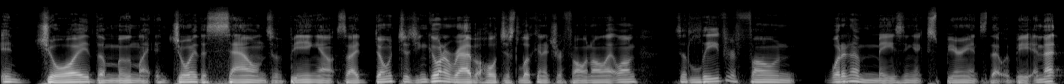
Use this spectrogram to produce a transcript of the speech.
Enjoy the moonlight. Enjoy the sounds of being outside. Don't just, you can go in a rabbit hole just looking at your phone all night long. So leave your phone. What an amazing experience that would be. And that,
